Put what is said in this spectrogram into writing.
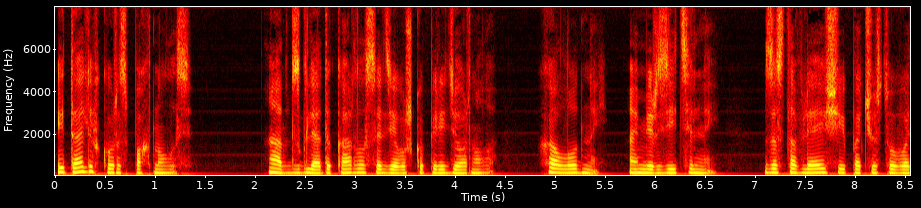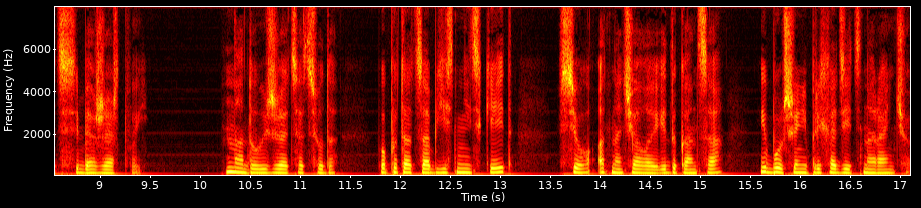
и та легко распахнулась. От взгляда Карлоса девушку передёрнула. Холодный, омерзительный, заставляющий почувствовать себя жертвой. Надо уезжать отсюда, попытаться объяснить Кейт все от начала и до конца и больше не приходить на ранчо.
